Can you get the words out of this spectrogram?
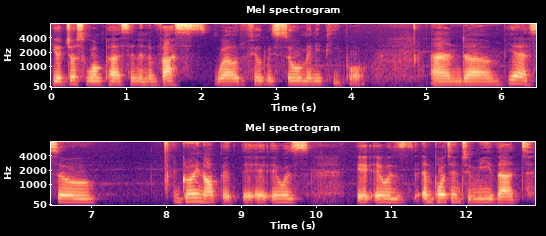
you're just one person in a vast world filled with so many people. And um, yeah so growing up it, it, it was it, it was important to me that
